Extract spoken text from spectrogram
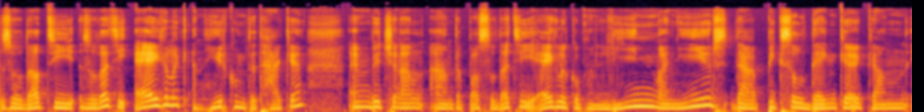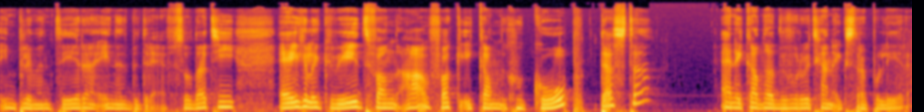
zodat, die, zodat die eigenlijk, en hier komt het hacken, een beetje aan, aan te passen, zodat hij eigenlijk op een lean manier dat pixeldenken kan implementeren in het bedrijf. Zodat hij eigenlijk weet van, ah fuck, ik kan goedkoop testen en ik kan dat bijvoorbeeld gaan extrapoleren.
